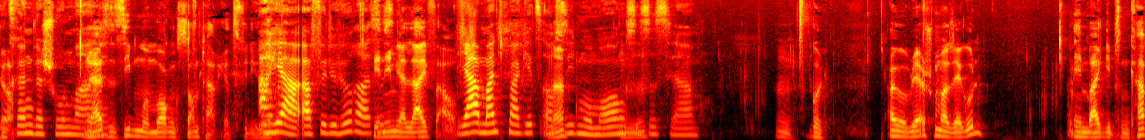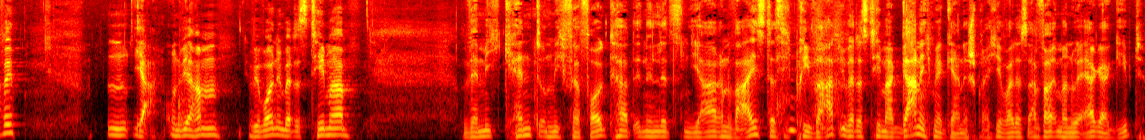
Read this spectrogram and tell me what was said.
Ja. können wir schon mal. Ja, es ist 7 Uhr morgens Sonntag jetzt für die Ach Hörer. ja, ah, für die Hörer Wir es, nehmen ja live auf. ja, manchmal geht's auch Ne? 7 Uhr morgens, ist es ja. Gut. Also ist schon mal sehr gut. Nebenbei gibt's einen Kaffee. Mm, Ja, und wir haben, wir wollen über das Thema Wer mich kennt und mich verfolgt hat in den letzten Jahren, weiß, dass ich privat über das Thema gar nicht mehr gerne spreche, weil das einfach immer nur Ärger gibt.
